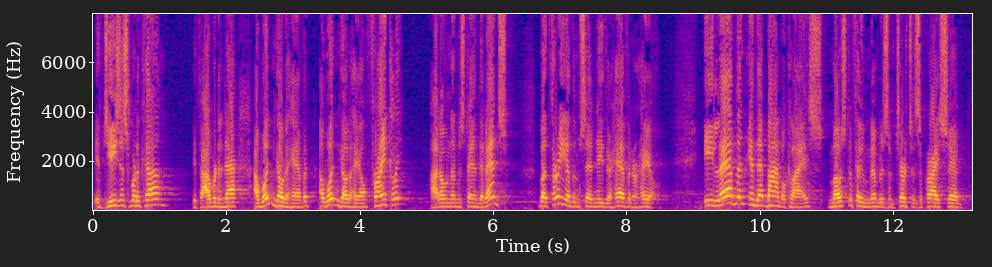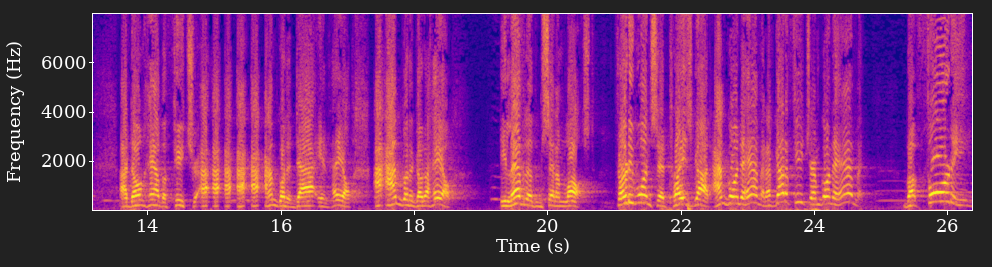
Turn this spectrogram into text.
if Jesus were to come, if I were to die, I wouldn't go to heaven. I wouldn't go to hell. Frankly, I don't understand that answer. But three of them said neither heaven or hell. Eleven in that Bible class, most of whom members of churches of Christ said, I don't have a future. I, I, I, I, am going to die in hell. I, I'm going to go to hell. Eleven of them said, I'm lost. 31 said, Praise God, I'm going to heaven. I've got a future. I'm going to heaven. But 40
